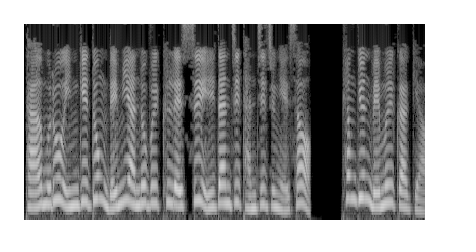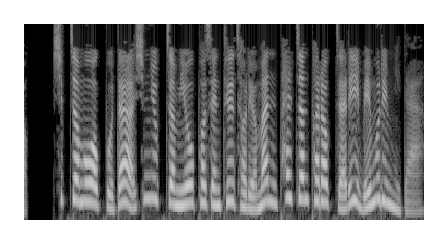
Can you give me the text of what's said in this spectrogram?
다음으로 인계동 레미안노블 클래스 1단지 단지 중에서 평균 매물 가격 10.5억보다 16.25% 저렴한 8.8억짜리 매물입니다.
